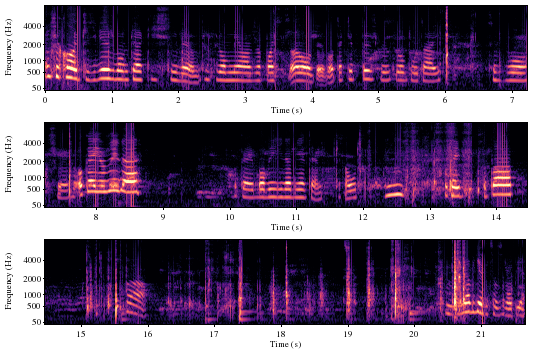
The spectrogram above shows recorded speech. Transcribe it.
Muszę kończyć, wiesz, bo tu jakiś, nie wiem, przed chwilą miałam zapłacić za lody, bo takie pyszne są tutaj. Ze Włoszech. Okej, już idę. Okej, bo mi na mnie ten, czeka łódka. Mm. Okej, pa, pa. Pa. Hmm, Ja wiem, co zrobię.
